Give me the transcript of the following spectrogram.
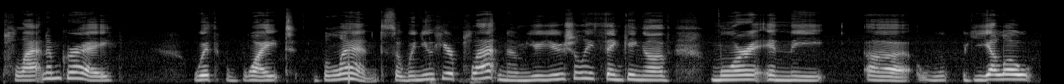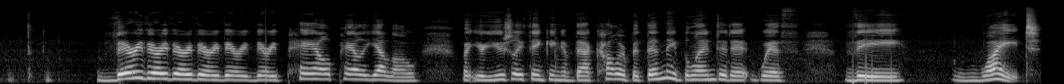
Platinum Gray with white blend. So when you hear platinum, you're usually thinking of more in the uh, yellow very, very, very, very, very, very pale, pale yellow, but you're usually thinking of that color. But then they blended it with the white,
